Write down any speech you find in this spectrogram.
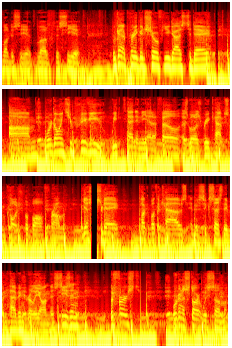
Love to see it. Love to see it. We got a pretty good show for you guys today. Um, we're going to preview Week 10 in the NFL, as well as recap some college football from yesterday. Talk about the Cavs and the success they've been having early on this season. But first, we're going to start with some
